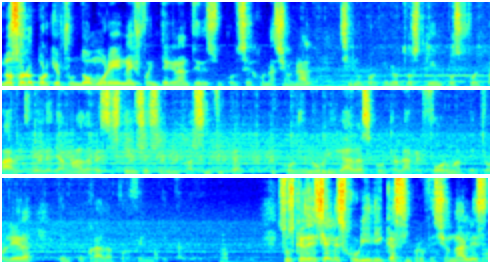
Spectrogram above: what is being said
no solo porque fundó Morena y fue integrante de su Consejo Nacional, sino porque en otros tiempos fue parte de la llamada Resistencia Civil Pacífica y coordinó brigadas contra la reforma petrolera empujada por Felipe Calderón. Sus credenciales jurídicas y profesionales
